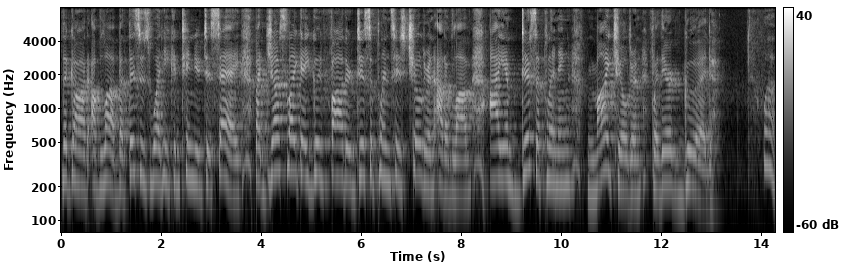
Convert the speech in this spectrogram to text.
the God of love. But this is what he continued to say. But just like a good father disciplines his children out of love, I am disciplining my children for their good. Well,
